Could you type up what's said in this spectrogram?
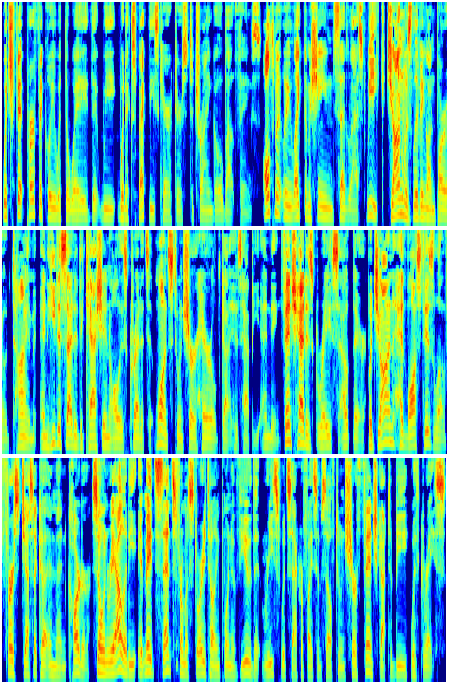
which fit perfectly with the way that we would expect these characters to try and go about things. Ultimately, like the machine said last week, John was living on borrowed time, and he decided to cash in all his credits at once to ensure Harold got his happy ending. Finch had his grace out there, but John had lost his love, first Jessica and then Carter. So in reality, it made sense from a storytelling point of view that Reese would sacrifice himself to ensure Finch got to be with Grace.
